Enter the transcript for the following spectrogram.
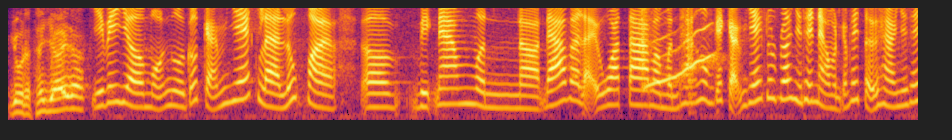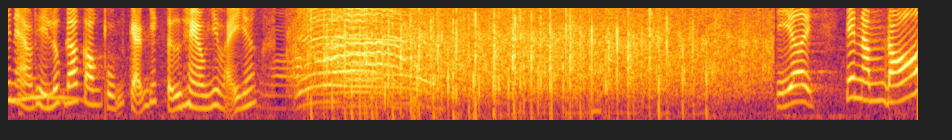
vô địch thế giới đó. Vậy bây giờ mọi người có cảm giác là lúc mà ờ, Việt Nam mình ờ, đá với lại Qatar mà mình thắng không? Cái cảm giác lúc đó như thế nào? Mình cảm thấy tự hào như thế nào? Thì lúc đó con cũng cảm giác tự hào như vậy á. Chị ơi, cái năm đó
